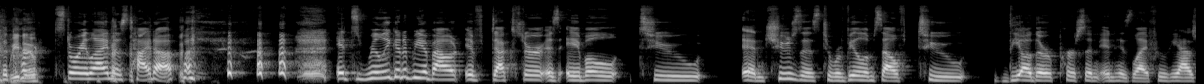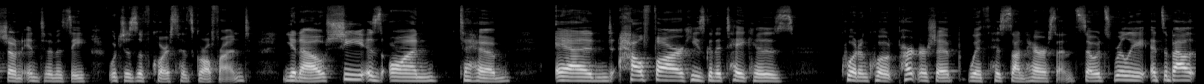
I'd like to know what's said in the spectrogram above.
the We. Kurt storyline is tied up. it's really going to be about if Dexter is able to and chooses to reveal himself to the other person in his life who he has shown intimacy, which is, of course, his girlfriend. You know, she is on to him, and how far he's going to take his quote unquote partnership with his son Harrison. So it's really it's about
